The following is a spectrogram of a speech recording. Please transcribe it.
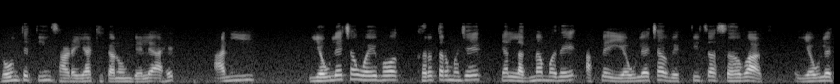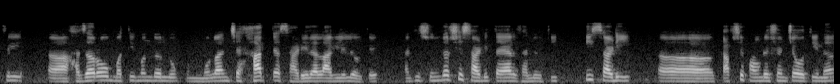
दोन ते तीन साड्या या ठिकाणाहून गेल्या आहेत. आणि येवल्याच्या वैभवात खरं तर म्हणजे या लग्नामध्ये आपल्या येवल्याच्या व्यक्तीचा सहभाग येवल्यातील हजारो मतिमंद लोक मुलांचे हात त्या साडीला लागलेले होते. आणि ती सुंदरशी साडी तयार झाली होती. ती साडी कापसे फाउंडेशनच्या वतीनं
